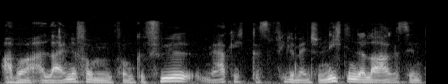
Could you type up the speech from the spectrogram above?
Aber alleine vom, vom Gefühl merke ich, dass viele Menschen nicht in der Lage sind,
